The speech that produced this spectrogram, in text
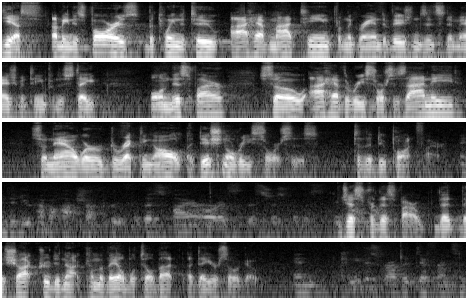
Yes, I mean, as far as between the two, I have my team from the Grand Division's Incident Management Team from the state on this fire, So I have the resources I need, so now we're directing all additional resources to the DuPont fire, And did you have a hot shot crew for this fire, or is this just for this? just for this fire. The, the shot crew did not come available till about a day or so ago. And can you describe the difference in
